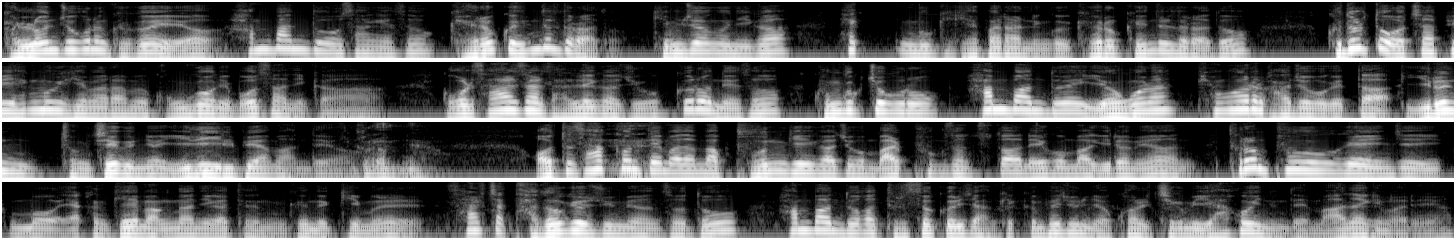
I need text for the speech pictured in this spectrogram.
결론적으로는 그거예요. 한반도 상에서 괴롭고 힘들더라도 김정은이가 핵무기 개발하는 거 괴롭고 힘들더라도 그들도 어차피 핵무기 개발하면 공공하게 못 사니까 그걸 살살 달래가지고 끌어내서 궁극적으로 한반도에 영원한 평화를 가져보겠다 이런 정책은요 일이 일비하면 안 돼요. 그럼요. 어떤 사건 때마다 막 분개해 가지고 말풍선 쏟아내고 막 이러면 트럼프의 이제 뭐 약간 개망나니 같은 그 느낌을 살짝 다독여 주면서도 한반도가 들썩거리지 않게끔 해주는 역할을 지금 이게 하고 있는데 만약에 말이에요.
